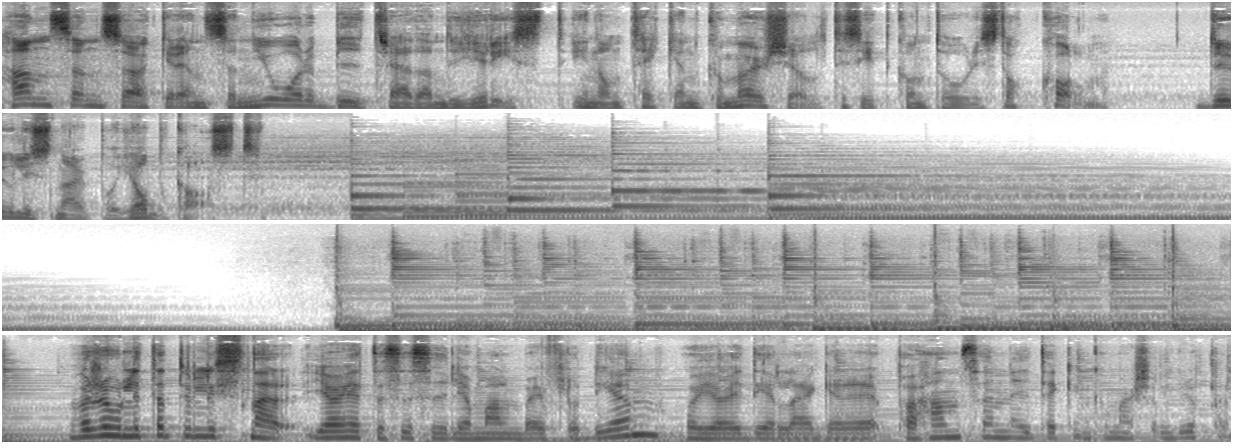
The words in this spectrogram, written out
Hansen söker en senior biträdande jurist inom Tech and Commercial till sitt kontor i Stockholm. Du lyssnar på Jobcast. Vad roligt att du lyssnar. Jag heter Cecilia Malmberg Flodén och jag är delägare på Hansen i Tech and Commercial-gruppen.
